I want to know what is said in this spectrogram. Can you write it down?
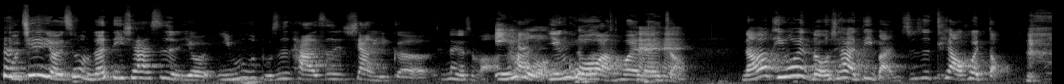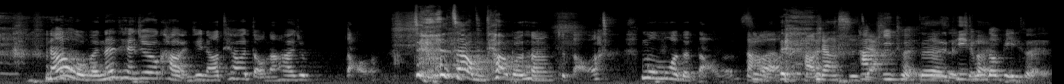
我记得有一次我们在地下室有一幕，不是它是像一个那个什么？萤火。萤火晚会那种，然后因为楼下的地板就是跳会抖，然后我们那天就又靠很近，然后跳会抖，然后它就倒了，就 在我们跳过程中就倒了，默默的倒了，倒了，好像是这样，他劈腿，对，劈腿。都劈腿了。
